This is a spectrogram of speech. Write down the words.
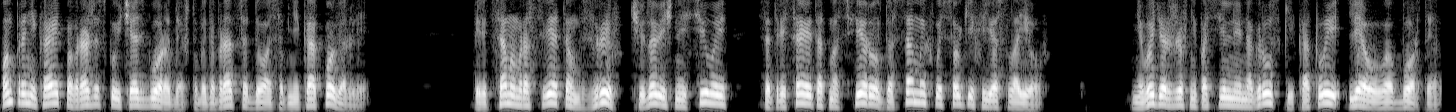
он проникает по вражескую часть города, чтобы добраться до особняка Коверли. Перед самым рассветом взрыв чудовищной силой сотрясают атмосферу до самых высоких ее слоев. Не выдержав непосильной нагрузки, котлы левого борта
